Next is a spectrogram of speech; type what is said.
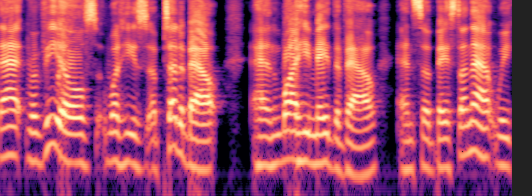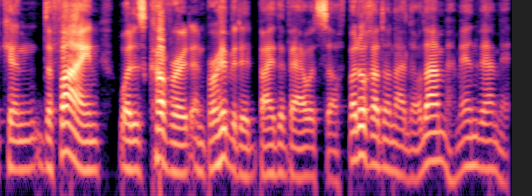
that reveals what he's upset about and why he made the vow. And so, based on that, we can define what is covered and prohibited by the vow itself. Baruch Adonai Leolam, Amen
